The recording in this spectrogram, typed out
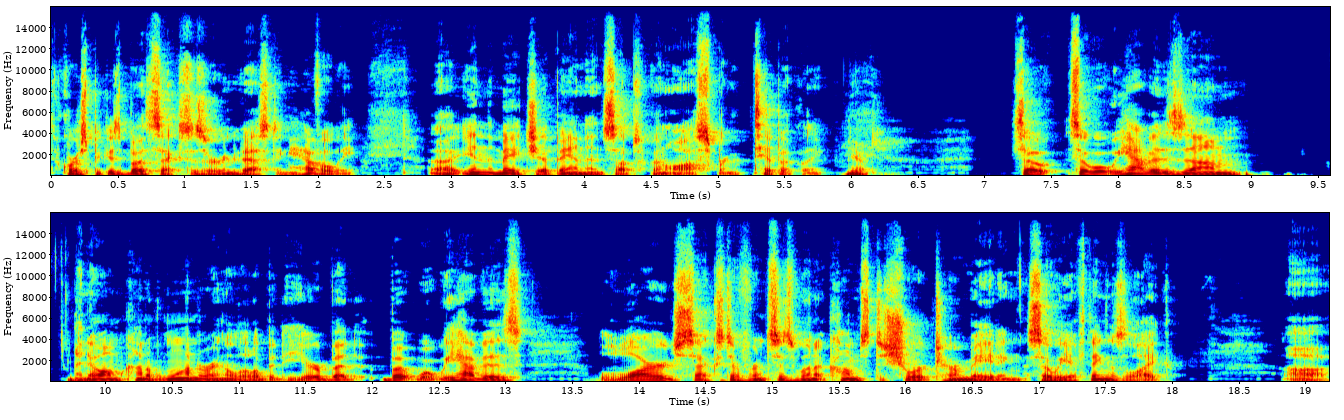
of course, because both sexes are investing heavily uh, in the mateship and in subsequent offspring, typically. Yeah. So, so what we have is um, I know I'm kind of wandering a little bit here, but but what we have is large sex differences when it comes to short-term mating. So we have things like uh,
